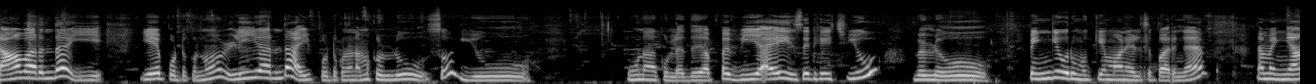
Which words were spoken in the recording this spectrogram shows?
லாவாக இருந்தால் ஏ ஏ போட்டுக்கணும். லீயாக இருந்தால் ஐ போட்டுக்கணும். நமக்கு லூ ஸோ யூ ஊனாக்கு உள்ளது அப்போ விஐ இசைட் ஹெச் யூ விழு. இப்போ இங்கே ஒரு முக்கியமான எழுத்து பாருங்கள் நம்ம ஞா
